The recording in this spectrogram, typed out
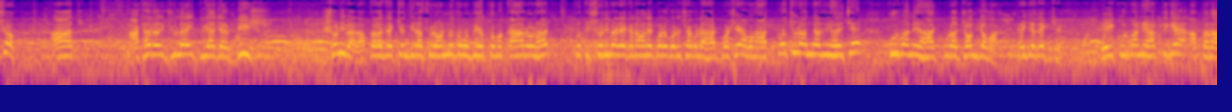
দর্শক, আজ আঠারোই জুলাই দু হাজার বিশ শনিবার। আপনারা দেখছেন দিনাজপুরের অন্যতম বৃহত্তম কাহারোল হাট। প্রতি শনিবার এখানে অনেক বড় গরু, ছাগলের হাট বসে এবং আজ প্রচুর আমদানি হয়েছে কুরবানির হাট পুরো জমজমাট। এই যে দেখছেন, এই কুরবানির হাট থেকে আপনারা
